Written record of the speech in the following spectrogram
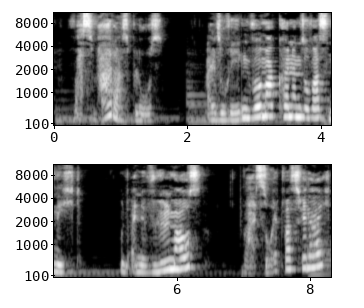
Was war das bloß? Also Regenwürmer können sowas nicht. Und eine Wühlmaus? War es so etwas vielleicht?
